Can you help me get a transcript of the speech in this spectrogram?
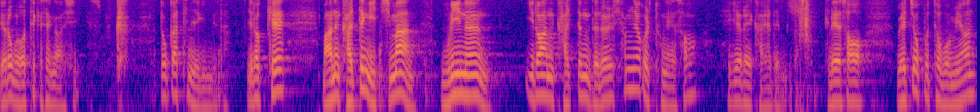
여러분 어떻게 생각하시겠습니까? 똑같은 얘기입니다. 이렇게 많은 갈등이 있지만 우리는 이러한 갈등들을 협력을 통해서 해결해 가야 됩니다. 그래서 외쪽부터 보면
